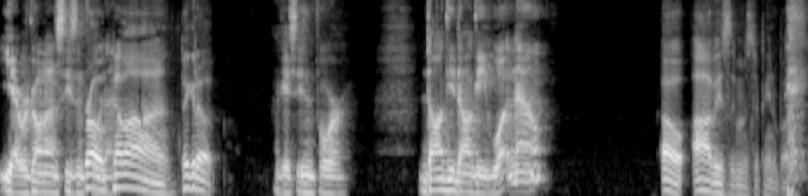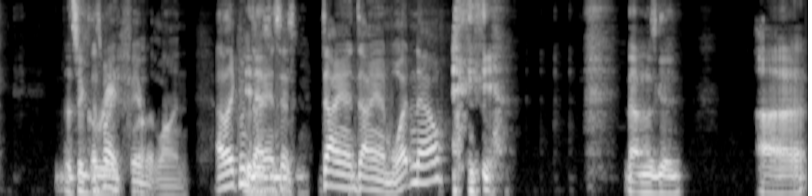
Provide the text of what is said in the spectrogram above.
Yeah, we're going on season Bro, four. Now. come on. Pick it up. Okay, season four. Doggy, doggy. What now? Oh, obviously, Mr. Peanut Butter. That's a That's great my favorite line. I like when It Diane says, amazing. Diane, Diane, what now? yeah, that one was good. Uh,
